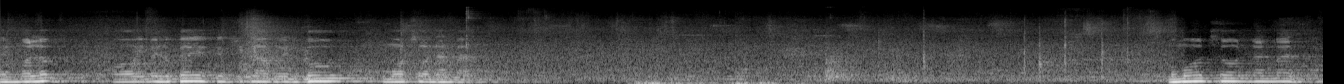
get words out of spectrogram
and maluk o imelukay ang kimsikla mo in go kumotso nanman. Momodso Nanman.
